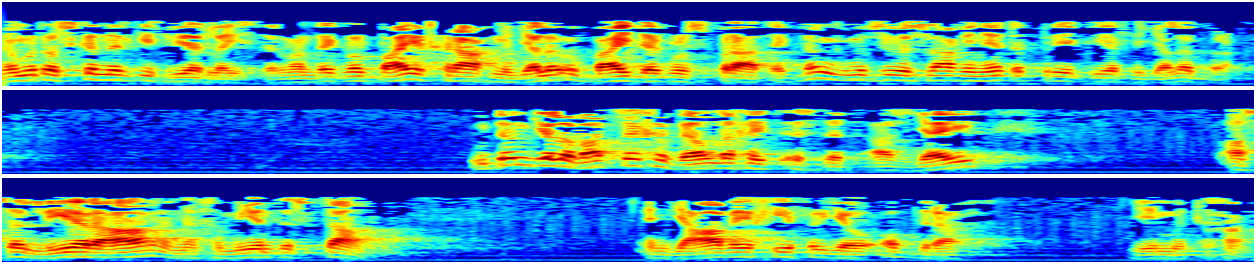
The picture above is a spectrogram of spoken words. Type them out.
Nou moet ons kindertjies weer luister want ek wil baie graag met julle ook baie dikwels praat. Ek dink ek moet so 'n slagie net 'n preek weer vir julle bring. Hoe dink julle wat sy geweldigheid is dit as jy as 'n leraar in 'n gemeente staan en Jawe gee vir jou opdrag jy moet gaan.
